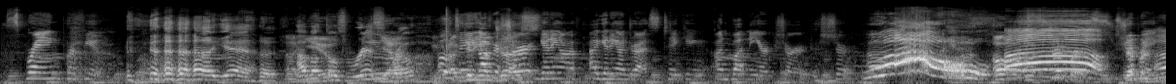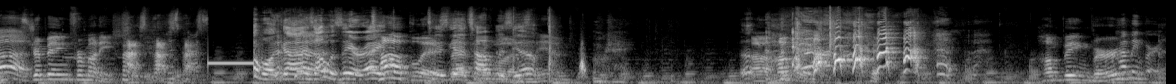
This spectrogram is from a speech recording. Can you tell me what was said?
Spraying perfume. yeah. How about you? those wrists, Yeah. bro? You- Oh, uh, taking off your shirt. Getting off. Uh, getting undressed. Taking unbuttoning your shirt. Shirt. Uh, Whoa! Oh, Oh. oh, strippers. Stripping. Stripping. Oh. Stripping for money. Pass, pass, pass. Come on, guys. I was there, right? Topless. Yeah, that's topless, was, yeah. Okay. Uh, humping. Humping bird. Hummingbird.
